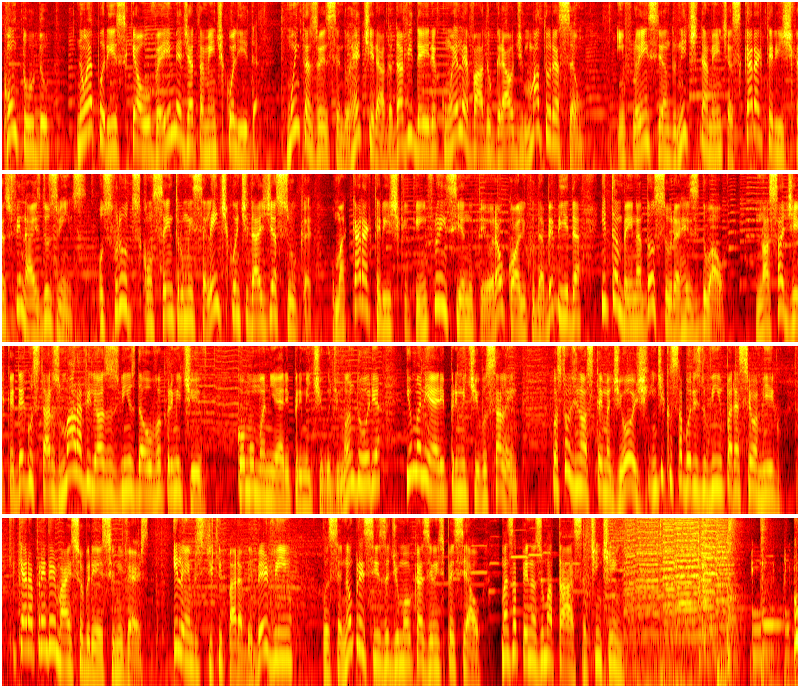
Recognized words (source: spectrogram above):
Contudo, não é por isso que a uva é imediatamente colhida, muitas vezes sendo retirada da videira com elevado grau de maturação, influenciando nitidamente as características finais dos vinhos. Os frutos concentram uma excelente quantidade de açúcar, uma característica que influencia no teor alcoólico da bebida e também na doçura residual. Nossa dica é degustar os maravilhosos vinhos da uva primitivo, como o Manieri Primitivo de Mandúria e o Manieri Primitivo Salento. Gostou de nosso tema de hoje? Indique os sabores do vinho para seu amigo que quer aprender mais sobre esse universo. E lembre-se de que para beber vinho, você não precisa de uma ocasião especial, mas apenas uma taça, tintim.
